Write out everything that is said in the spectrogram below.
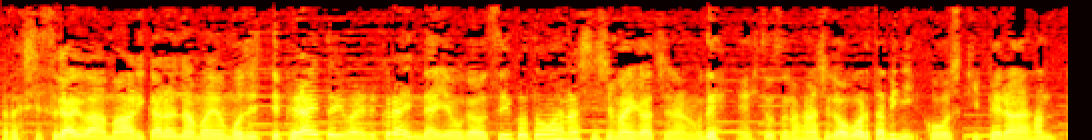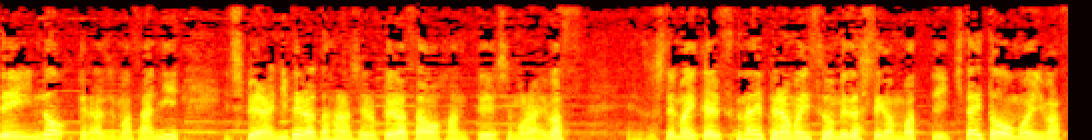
私、菅井は周りから名前をもじってペライと言われるくらい内容が薄いことを話してしまいがちなので、えー一つの話が終わるたびに公式ペラ判定員のペラ島さんに1ペラ2ペラと話のペラさを判定してもらいます。えそして毎回少ないペラ枚数を目指して頑張っていきたいと思います。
